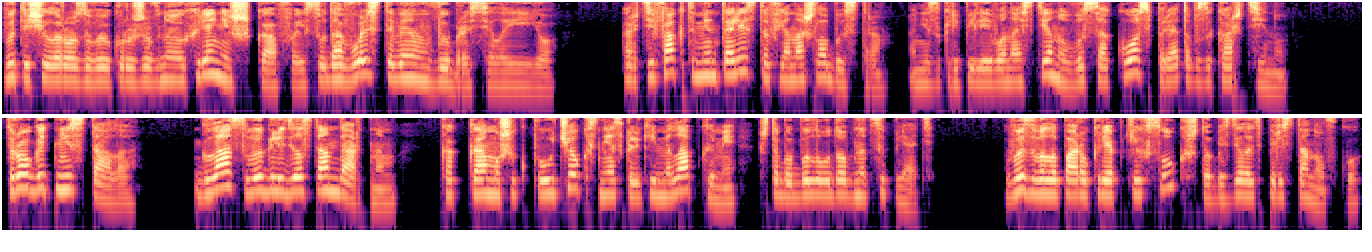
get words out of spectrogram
Вытащила розовую кружевную хрень из шкафа и с удовольствием выбросила ее. Артефакт менталистов я нашла быстро. Они закрепили его на стену, высоко спрятав за картину. Трогать не стала. Глаз выглядел стандартным, как камушек-паучок с несколькими лапками, чтобы было удобно цеплять. Вызвала пару крепких слуг, чтобы сделать перестановку.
